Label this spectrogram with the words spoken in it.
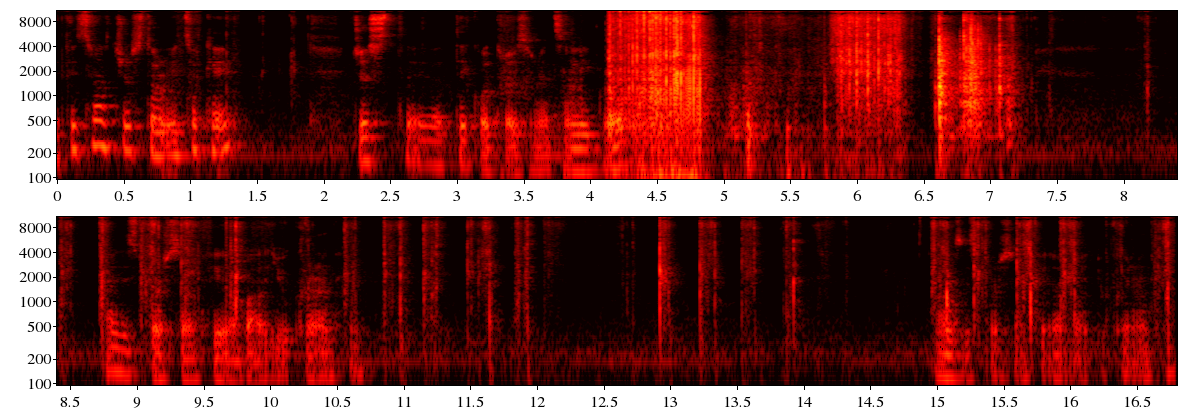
If it's not your story, it's okay. Just uh, take what resonates and leave rest. How does this person feel about you currently? How does this person feel about you currently?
